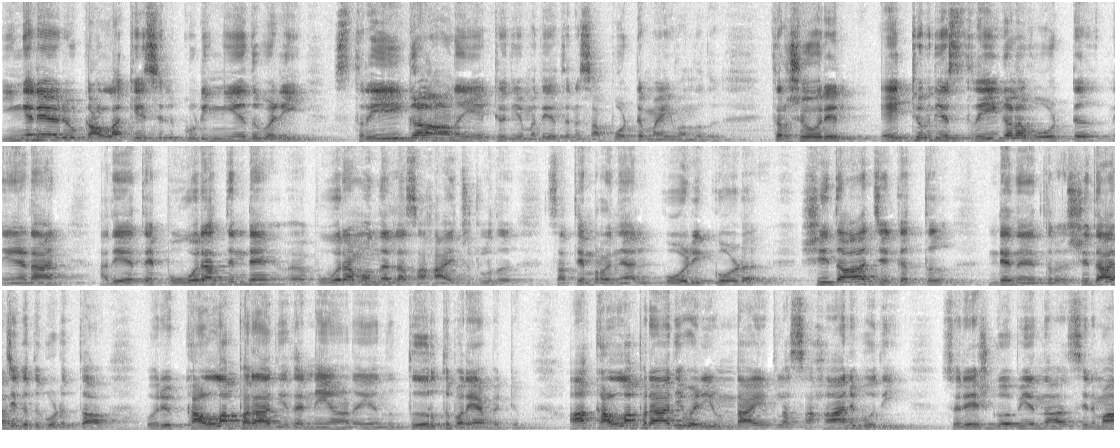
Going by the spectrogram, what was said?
ഇങ്ങനെ ഒരു കള്ളക്കേസിൽ കുടുങ്ങിയത് വഴി സ്ത്രീകളാണ് ഏറ്റവും അധികം അദ്ദേഹത്തിന് സപ്പോർട്ടുമായി വന്നത്. തൃശ്ശൂരിൽ ഏറ്റവും വലിയ സ്ത്രീകളെ വോട്ട് നേടാൻ അദ്ദേഹത്തെ പൂരത്തിന്റെ പൂരം പൂരമൊന്നല്ല സഹായിച്ചിട്ടുള്ളത്. സത്യം പറഞ്ഞാൽ കോഴിക്കോട് ഷിതാ ജഗത്തിന്റെ നേതൃ ഷിതാ ജഗത്ത് കൊടുത്ത ഒരു കള്ളപ്പരാതി തന്നെയാണ് എന്ന് തീർത്ത് പറയാൻ പറ്റും. ആ കള്ളപ്പരാതി വഴി ഉണ്ടായിട്ടുള്ള സഹാനുഭൂതി സുരേഷ് ഗോപി എന്ന സിനിമാ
